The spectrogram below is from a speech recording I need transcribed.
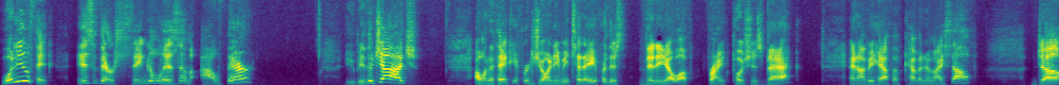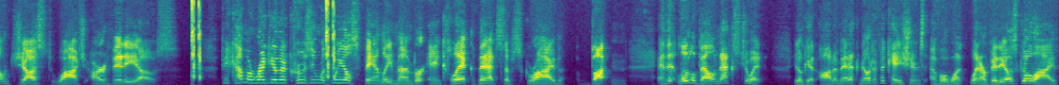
What do you think? Is there singleism out there? You be the judge. I want to thank you for joining me today for this video of Frank Pushes Back. And on behalf of Kevin and myself, don't just watch our videos. Become a regular Cruising with Wheels family member and click that subscribe button and that little bell next to it. You'll get automatic notifications of when our videos go live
